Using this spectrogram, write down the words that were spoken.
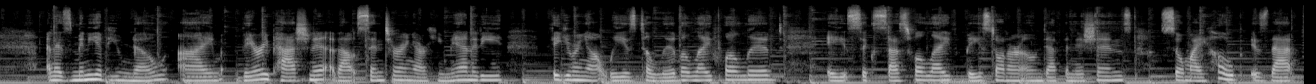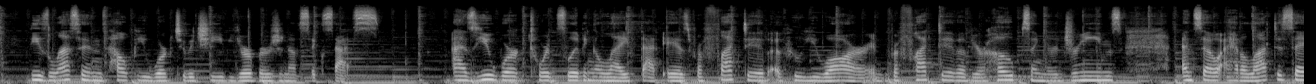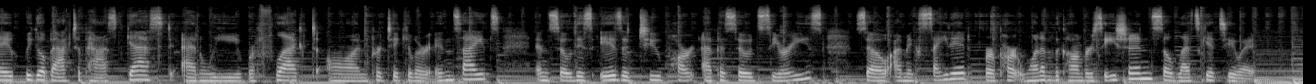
And as many of you know, I'm very passionate about centering our humanity, figuring out ways to live a life well lived, a successful life based on our own definitions. So, my hope is that these lessons help you work to achieve your version of success as you work towards living a life that is reflective of who you are and reflective of your hopes and your dreams. And so I had a lot to say. We go back to past guests and we reflect on particular insights. And so this is a two part episode series. So I'm excited for part one of the conversation. So let's get to it.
